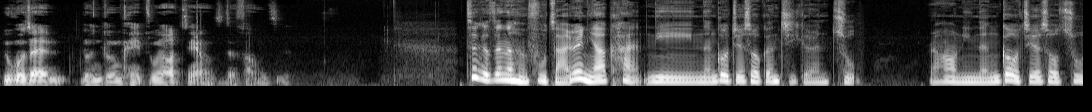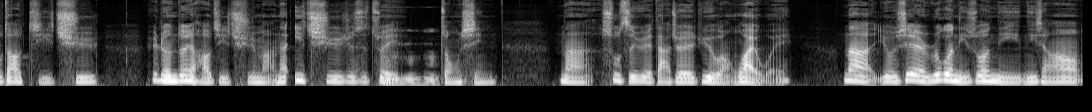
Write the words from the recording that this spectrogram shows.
如果在伦敦可以租到这样子的房子，这个真的很复杂，因为你要看你能够接受跟几个人住，然后你能够接受住到几区，因为伦敦有好几区嘛，那一区就是最嗯嗯嗯。中心，那数字越大就会越往外围。那有些人，如果你说你你想要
